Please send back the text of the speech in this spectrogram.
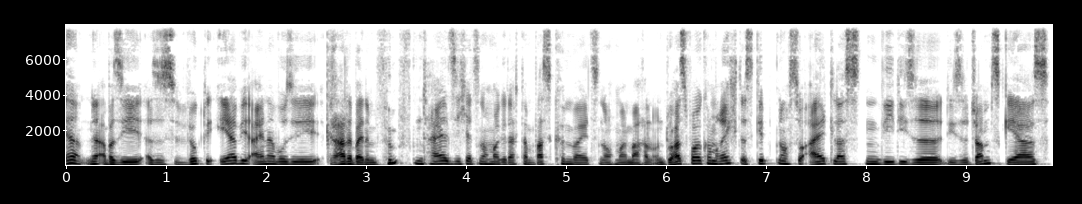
ja, ne, aber sie, also es wirkte eher wie einer, wo sie gerade bei einem fünften Teil sich jetzt nochmal gedacht haben, was können wir jetzt nochmal machen? Und du hast vollkommen recht, es gibt noch so Altlasten wie diese, diese Jumpscares,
